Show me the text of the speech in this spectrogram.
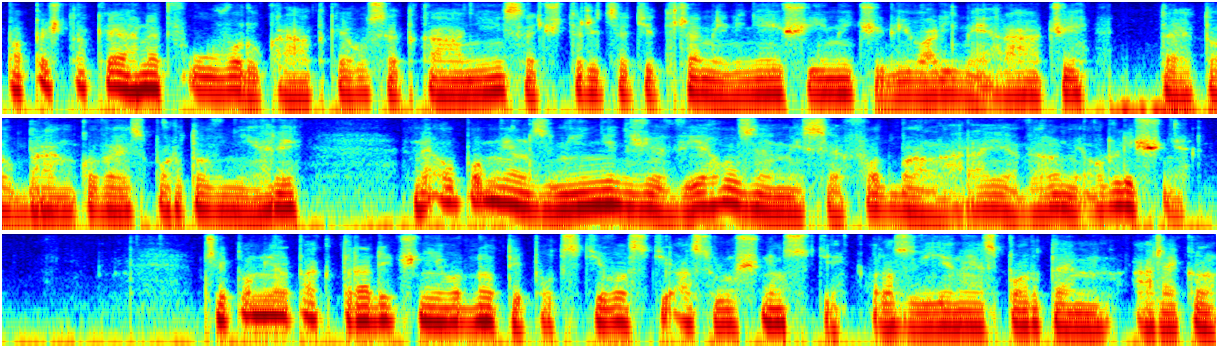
Papež také hned v úvodu krátkého setkání se 43 nynějšími či bývalými hráči této brankové sportovní hry neopomněl zmínit, že v jeho zemi se fotbal hraje velmi odlišně. Připomněl pak tradiční hodnoty poctivosti a slušnosti rozvíjené sportem a řekl,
